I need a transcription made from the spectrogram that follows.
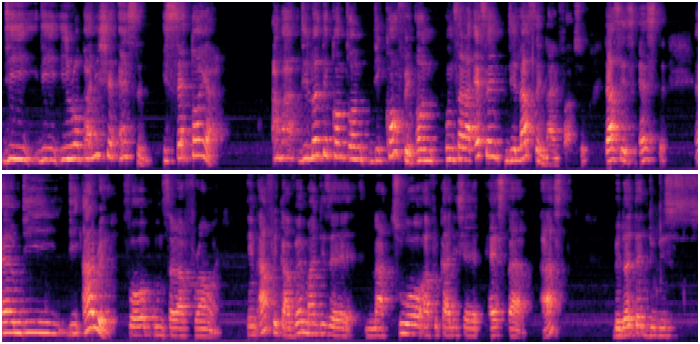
die, die europäische Essen ist sehr teuer. Aber die Leute kommen und die kaufen und unser Essen, die lassen einfach so. Das ist Erste. Ähm, die, die Are von unserer Frauen. In Afrika, wenn man diese naturafrikanische Äste hast, bedeutet, du bist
